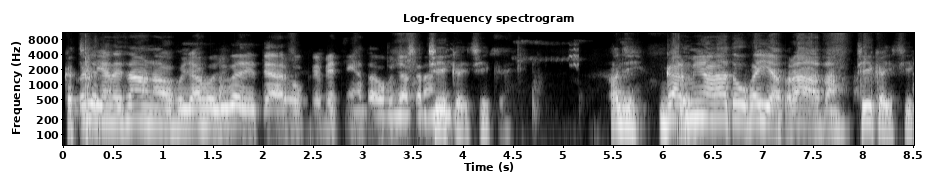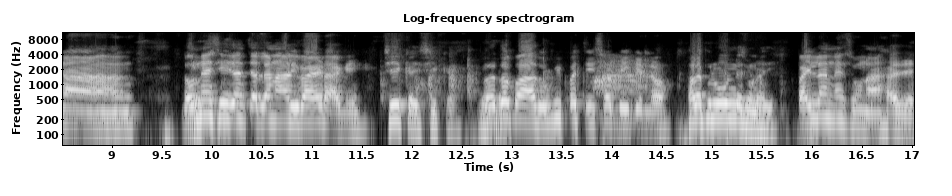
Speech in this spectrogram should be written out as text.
ਕੱਚੀ ਕੱਚੀਆਂ ਦੇ ਹਿਸਾਬ ਨਾਲ ਹੋ ਜਾ ਹੋ ਜੂਗਾ ਜੇ ਤਿਆਰ ਹੋ ਕੇ ਵੇਚੀਆਂ ਤਾਂ ਹੋ ਜਾ ਕਰਾਂਗੇ। ਠੀਕ ਹੈ ਜੀ ਠੀਕ ਹੈ। ਹਾਂਜੀ। ਗਰਮੀ ਵਾਲਾ ਤੋਹਫਾ ਹੀ ਆ ਭਰਾ ਤਾਂ। ਠੀਕ ਹੈ ਜੀ ਠੀਕ ਹਾਂ। ਦੋਨੇ ਸੀਜ਼ਨ ਚੱਲਣ ਵਾਲੀ ਵਾਈਡ ਆ ਗਈ। ਠੀਕ ਹੈ ਜੀ ਠੀਕ ਹੈ। ਉਹ ਤੋਂ ਪਾ ਦੂਗੀ 25 26 ਕਿਲੋ। ਹਲੇ ਪਲੂਨ ਨੇ ਸੁਣਾ ਜੀ। ਪਹਿਲਾਂ ਨੇ ਸੁਣਾ ਹਜੇ।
